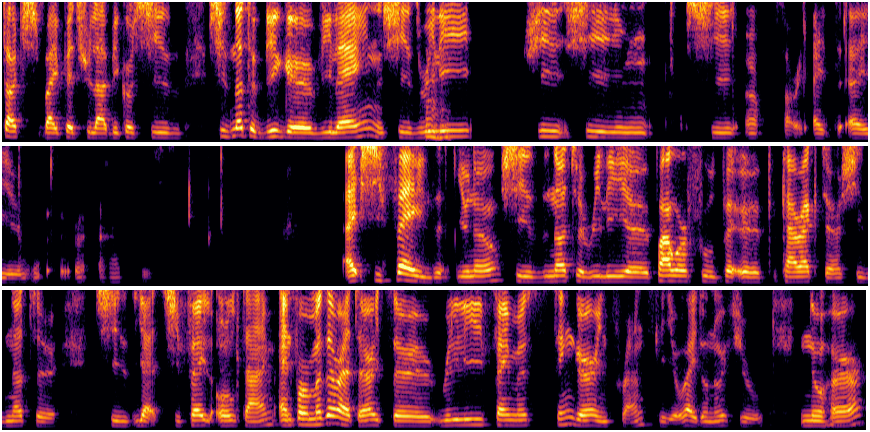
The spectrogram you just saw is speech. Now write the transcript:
touched by Petula because she's she's not a big uh, villain. She's mm-hmm. really mm-hmm. she she she oh, sorry I, I, I, she failed you know she's not a really uh, powerful uh, character she's not uh, she's yes she failed all time. And for moderator it's a really famous singer in france Lio. I don't know if you know her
